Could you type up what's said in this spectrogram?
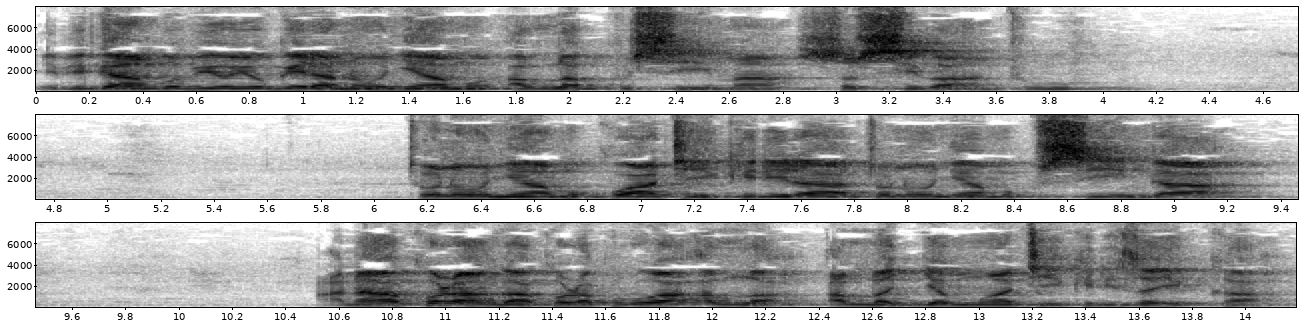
ebigambo by'oyogera noonyamu allah kusiima so si bantu. Tonoonyamu kwatiikirira tonoonyamu kusinga. Anaakola ng'akola ku lwa allah allah ajja mumwatiikiriza yekka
